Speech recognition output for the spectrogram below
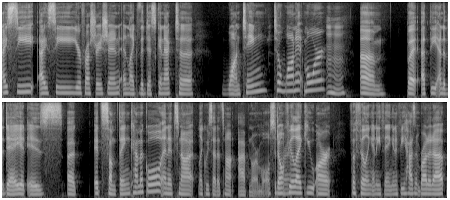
I see I see your frustration and like the disconnect to wanting to want it more. Mm-hmm. Um but at the end of the day it is a it's something chemical and it's not like we said it's not abnormal. So don't Right. feel like you aren't fulfilling anything and if he hasn't brought it up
